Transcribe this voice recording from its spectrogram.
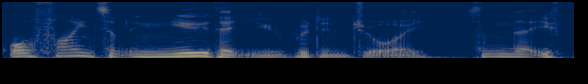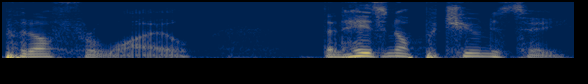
or find something new that you would enjoy, something that you've put off for a while, then here's an opportunity.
